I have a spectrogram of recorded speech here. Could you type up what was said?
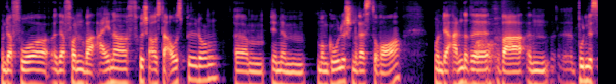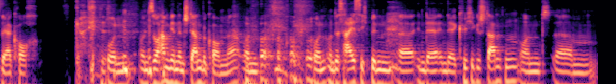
und davor, davon war einer frisch aus der Ausbildung ähm, in einem mongolischen Restaurant und der andere wow. war ein äh, Bundeswehrkoch. Geil. Und, und so haben wir einen Stern bekommen. Ne? Und, und, und das heißt, ich bin äh, in, der, in der Küche gestanden und ähm,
